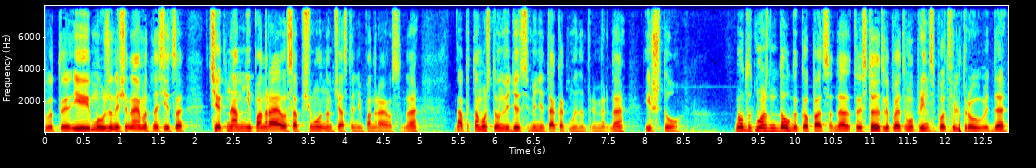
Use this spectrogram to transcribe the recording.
вот, и мы уже начинаем относиться, человек нам не понравился, а почему он нам часто не понравился, да? А потому что он ведет себя не так, как мы, например, да? И что? Ну, тут можно долго копаться, да, то есть стоит ли по этому принципу отфильтровывать, да,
